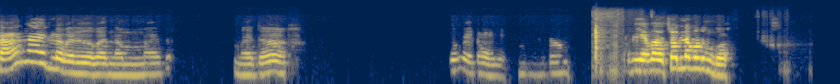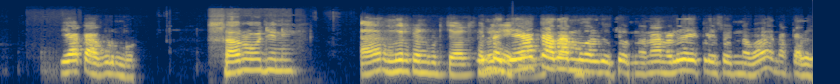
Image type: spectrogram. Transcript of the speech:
தானா இல்ல வருவ நம்ம இது. மது. அப்படியாவா சொல்ல கொடுங்க. ஏக்கா கொடுங்க. சரோஜினி. யார் முதல் கண்டுபிடிச்சாள்? இல்ல. ஏக்கா தான் முதல் சொன்னேன் நான் எழுதைக்கலே சொன்னவா? எனக்கு அது.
